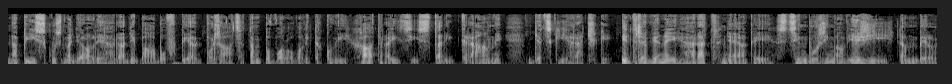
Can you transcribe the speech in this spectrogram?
Na písku jsme dělali hrady bábovky a pořád se tam povolovali takový chátrající starý krámy, dětský hračky. I dřevěný hrad nějaký s cimbuřím a věží tam byl.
